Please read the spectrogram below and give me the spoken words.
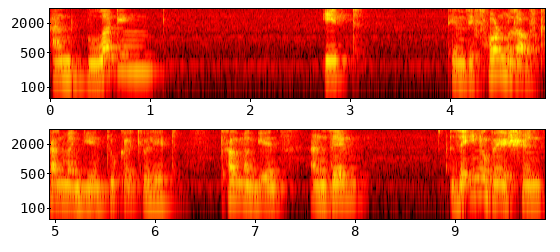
and plugging it in the formula of Kalman gain to calculate Kalman gain and then the innovation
